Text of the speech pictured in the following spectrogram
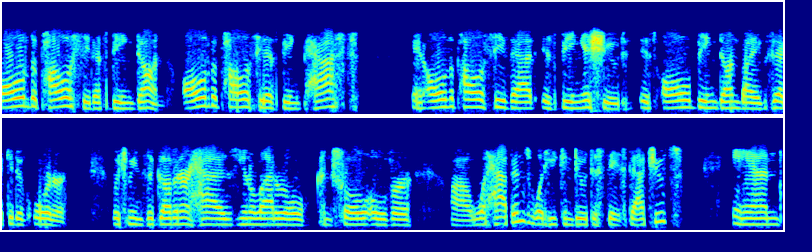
all of the policy that's being done, all of the policy that's being passed, and all of the policy that is being issued is all being done by executive order, which means the governor has unilateral control over uh, what happens, what he can do to state statutes, and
